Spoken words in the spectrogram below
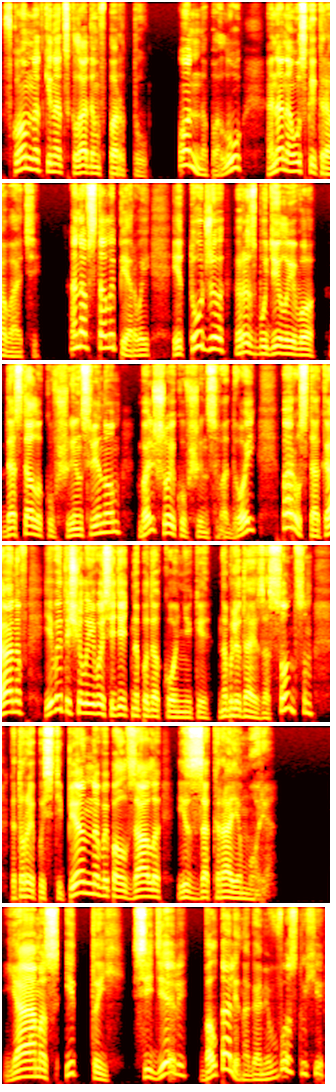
в комнатке над складом в порту. Он на полу, она на узкой кровати. Она встала первой и тут же разбудила его, достала кувшин с вином, большой кувшин с водой, пару стаканов и вытащила его сидеть на подоконнике, наблюдая за солнцем, которое постепенно выползало из-за края моря. Яма с Иттой сидели, болтали ногами в воздухе,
